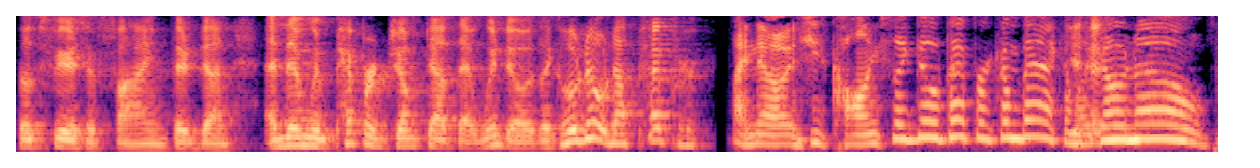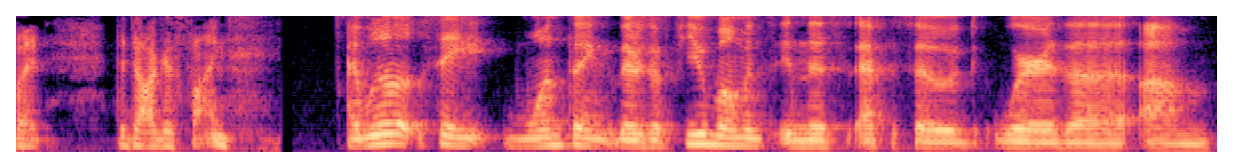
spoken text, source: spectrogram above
those fears are fine. They're done. And then when Pepper jumped out that window, I was like, oh no, not Pepper. I know. And she's calling. She's like, no, Pepper, come back. I'm yeah. like, oh no. But the dog is fine. I will say one thing. There's a few moments in this episode where the um,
